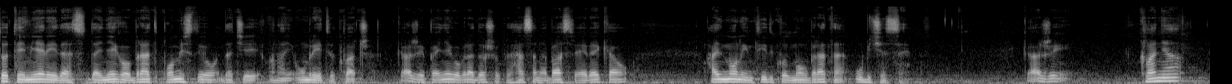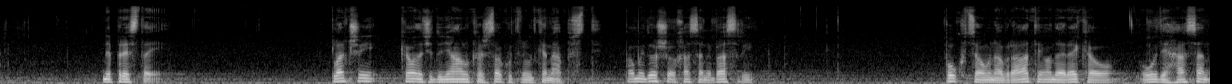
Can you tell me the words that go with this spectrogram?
do te mjere da, da je njegov brat pomislio da će onaj umrijeti od plača. Kaže, pa je njegov brat došao kod Hasana Basra i rekao, hajde molim ti kod mog brata, ubiće se. Kaže, klanja, ne prestaje. Plače kao da će Dunjalu, kaže, svakog trenutka napustiti. Pa mu je došao Hasan Basri, pokucao mu na vrata i onda je rekao, ovdje Hasan,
